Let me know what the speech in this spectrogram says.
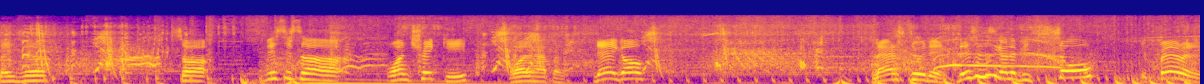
laser. So this is a one tricky what happened there you go Let's do this. This is gonna be so apparent.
